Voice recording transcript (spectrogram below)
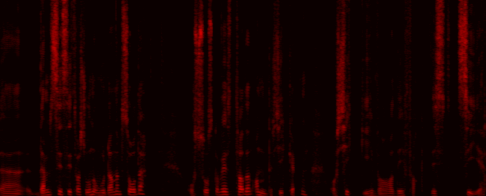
eh, sin situasjon og hvordan de så det. Og så skal vi ta den andre kikkerten og kikke i hva de faktisk sier.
